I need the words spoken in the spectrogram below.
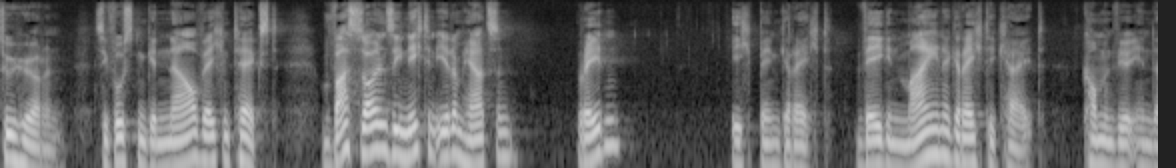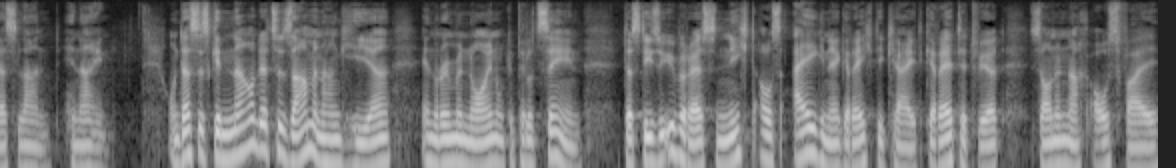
Zuhörern. Sie wussten genau welchen Text. Was sollen sie nicht in ihrem Herzen reden? Ich bin gerecht. Wegen meiner Gerechtigkeit kommen wir in das Land hinein. Und das ist genau der Zusammenhang hier in Römer 9 und Kapitel 10 dass diese Überrest nicht aus eigener Gerechtigkeit gerettet wird, sondern nach Auswahl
